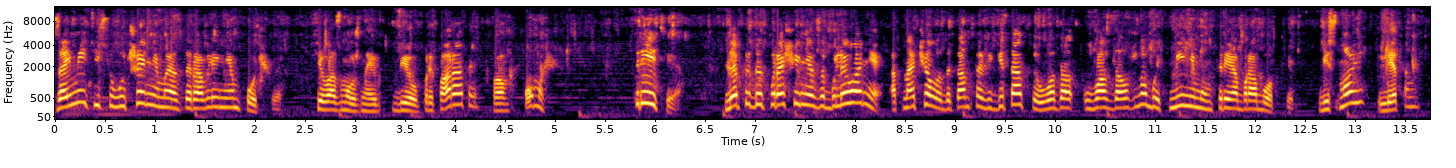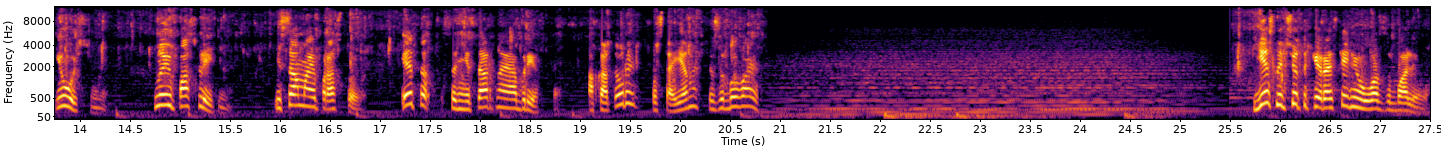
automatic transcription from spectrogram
Займитесь улучшением и оздоровлением почвы. Всевозможные биопрепараты вам в помощь. Третье. Для предотвращения заболеваний от начала до конца вегетации у вас должно быть минимум три обработки – весной, летом и осенью. Ну и последнее, и самое простое – это санитарная обрезка, о которой постоянно все забывают. Если все-таки растение у вас заболело,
